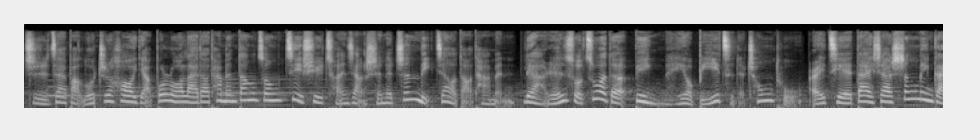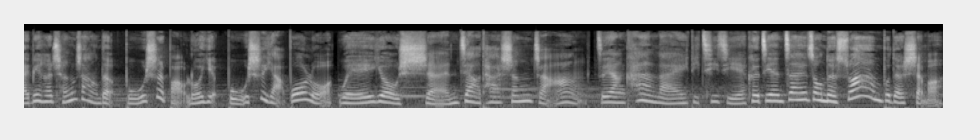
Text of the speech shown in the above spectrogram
只在保罗之后，亚波罗来到他们当中，继续传讲神的真理，教导他们。俩人所做的并没有彼此的冲突，而且带下生命改变和成长的不是保罗，也不是亚波罗，唯有神叫他生长。这样看来，第七节可见栽种的算不得什么，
